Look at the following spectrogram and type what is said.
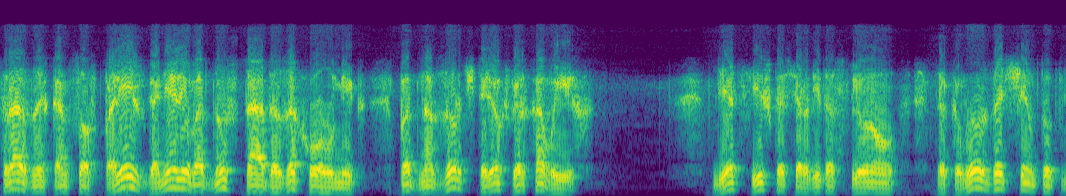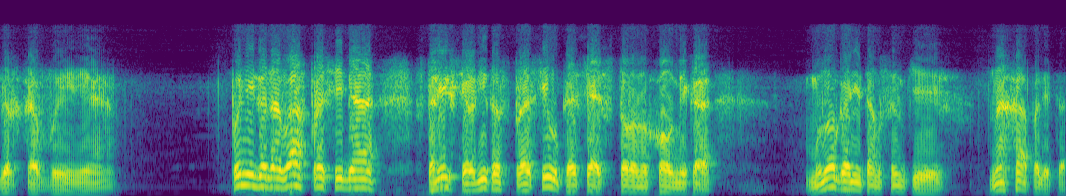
с разных концов полей сгоняли в одно стадо за холмик под надзор четырех верховых. Дед Фишка сердито сплюнул. Так вот зачем тут верховые. Понегодовав про себя, старик сердито спросил, косясь в сторону холмика, «Много они там, сынки, нахапали-то?»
